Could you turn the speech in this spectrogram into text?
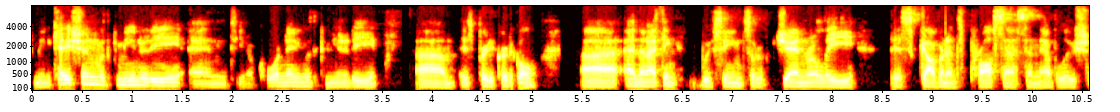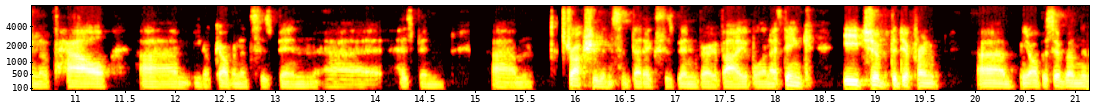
communication with community and you know coordinating with the community um, is pretty critical. Uh, and then I think we've seen sort of generally this governance process and evolution of how um, you know governance has been uh, has been um, structured in Synthetix has been very valuable. And I think each of the different uh, you know, obviously I've only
